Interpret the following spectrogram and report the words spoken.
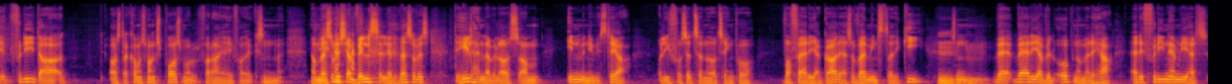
øh, fordi der også der kommer så mange spørgsmål fra dig, Frederik. Sådan med, Nå, men hvad så hvis jeg vil sælge det? Hvad så hvis, det hele handler vel også om, inden man investerer, og lige få sætte sig ned og tænke på, hvorfor er det, jeg gør det? Altså, hvad er min strategi? Mm. Sådan, Mm. hvad, hvad er det, jeg vil opnå med det her? Er det fordi nemlig, at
